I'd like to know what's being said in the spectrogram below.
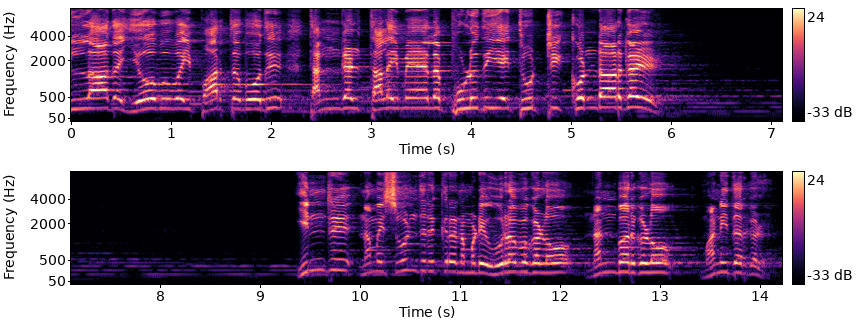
இல்லாத யோபுவை பார்த்தபோது தங்கள் தலைமேல புழுதியை தூற்றி கொண்டார்கள். இன்று நம்மை சூழ்ந்திருக்கிற நம்முடைய உறவுகளோ நண்பர்களோ மனிதர்கள்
